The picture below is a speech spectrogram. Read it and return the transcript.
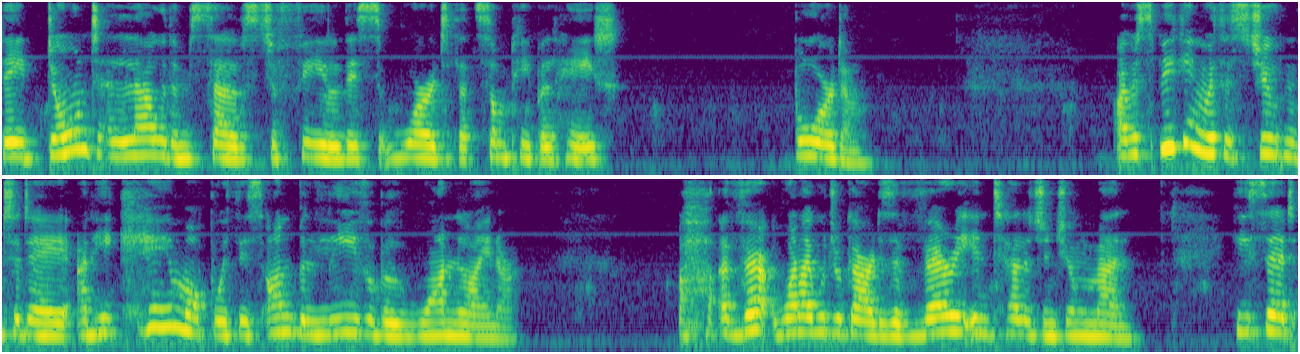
they don't allow themselves to feel this word that some people hate boredom. I was speaking with a student today and he came up with this unbelievable one liner. What I would regard as a very intelligent young man. He said,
